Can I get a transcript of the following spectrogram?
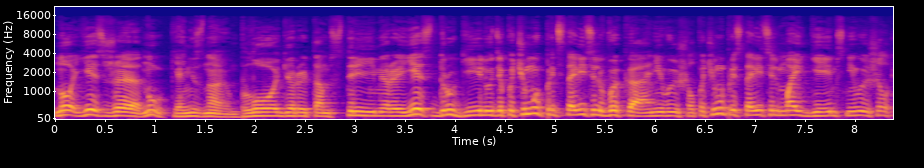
Но есть же, ну, я не знаю, блогеры, там, стримеры, есть другие люди. Почему представитель ВК не вышел? Почему представитель MyGames не вышел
